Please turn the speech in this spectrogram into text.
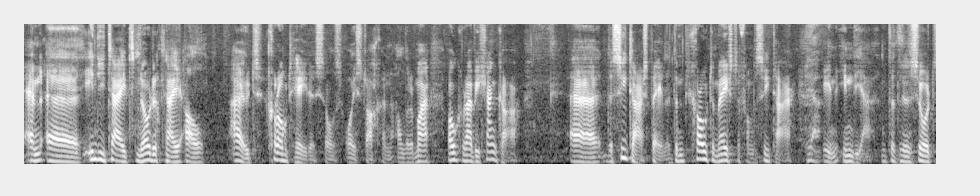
En eh, in die tijd nodigde hij al uit grootheden zoals Oistrakh en anderen, maar ook Ravi Shankar. eh, de sitar spelen, de grote meester van de sitar Ja. in India. Dat is een soort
